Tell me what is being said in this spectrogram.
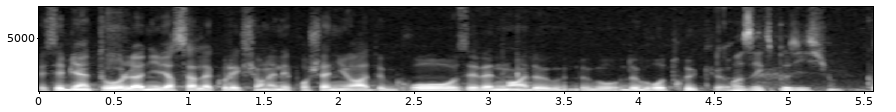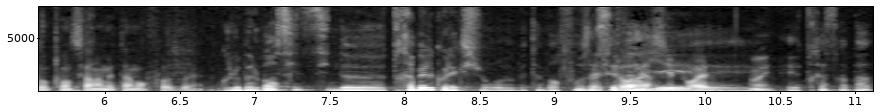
et c'est bientôt l'anniversaire de la collection l'année prochaine. Il y aura de gros événements et de, de, gros, trucs. Euh, Grosses expositions. Concernant Métamorphose. Globalement, c'est une très belle collection, euh, Métamorphose, assez variée et, et, très sympa.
